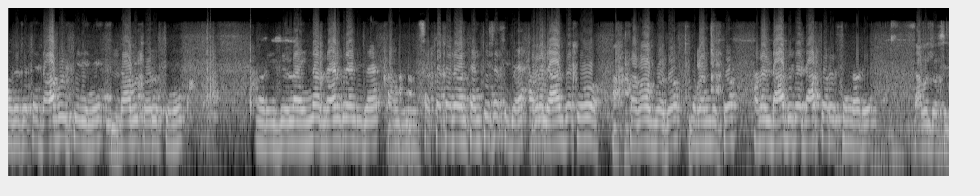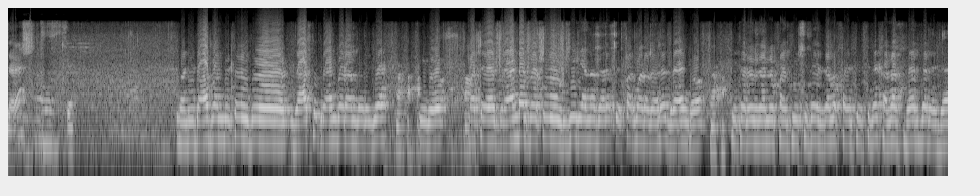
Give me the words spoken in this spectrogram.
ಅದ್ರ ಜೊತೆ ಡಾಬು ಇಟ್ಟಿದ್ದೀನಿ ಡಾಬು ತೋರಿಸ್ತೀನಿ. ನೋಡಿ ಇದೆಲ್ಲ ಇನ್ನ ಗ್ರ್ಯಾಂಡ್ ಗ್ರ್ಯಾಂಡ್ ಇದೆ. ಸಖತ್ತಾನೆ ಒಂದ್ ಟೆನ್ ಪೀಸಸ್ ಇದೆ. ಅದ್ರಲ್ಲಿ ಯಾವ್ದು ಬೇಕು ನೀವು ತಗೋಗ್ಬೋದು ಬಂದ್ಬಿಟ್ಟು ಆಮೇಲೆ ಡಾಬ್ ಇದೆ ಡಾಬ್ ತೋರಿಸ್ತೀನಿ ನೋಡಿ. ಸಾಬೂನ್ ತೋರಿಸಿದ್ದಾರೆ. ನೋಡಿ ಡಾ ಬಂದ್ಬಿಟ್ಟು ಇದು ಜಾಸ್ತಿ ಗ್ರ್ಯಾಂಡ್ ಬೇಡ ಅಂದವರಿಗೆ ಇದು ಮತ್ತೆ ಗ್ರ್ಯಾಂಡ್ ಆಗ್ಬೇಕು ಹುಡುಗಿಗೆ ಅನ್ನೋದಾದ್ರೆ ಪ್ರಿಫರ್ ಮಾಡೋದಾದ್ರೆ ಗ್ರ್ಯಾಂಡ್ ಈ ತರದ್ರಲ್ಲೂ ಫೈವ್ ಪೀಸ್ ಇದೆ ಇದ್ರಲ್ಲೂ ಫೈವ್ ಪೀಸ್ ಇದೆ ಕಲರ್ಸ್ ಬೇರೆ ಬೇರೆ ಇದೆ.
